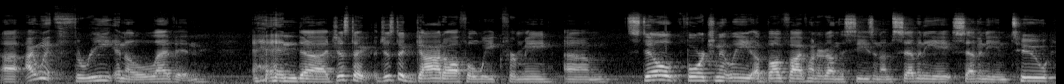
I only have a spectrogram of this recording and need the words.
Uh, I went three and eleven, and uh, just a just a god awful week for me. Um, still, fortunately, above 500 on the season. I'm 78, 70, and two.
